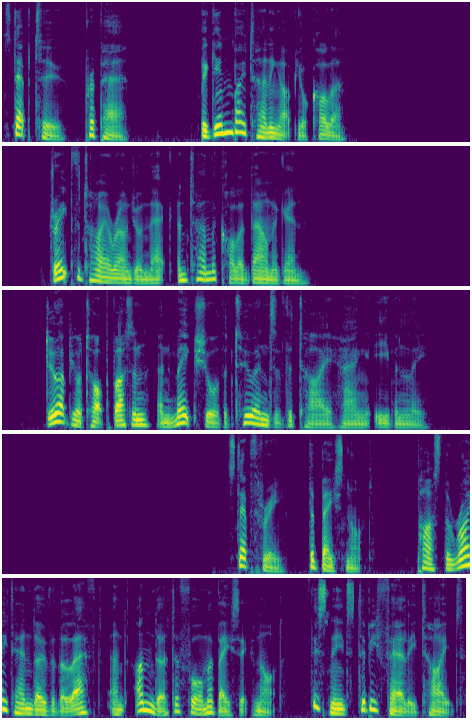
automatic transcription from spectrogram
Step 2. Prepare. Begin by turning up your collar. Drape the tie around your neck and turn the collar down again. Do up your top button and make sure the two ends of the tie hang evenly. Step 3. The base knot. Pass the right end over the left and under to form a basic knot. This needs to be fairly tight.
